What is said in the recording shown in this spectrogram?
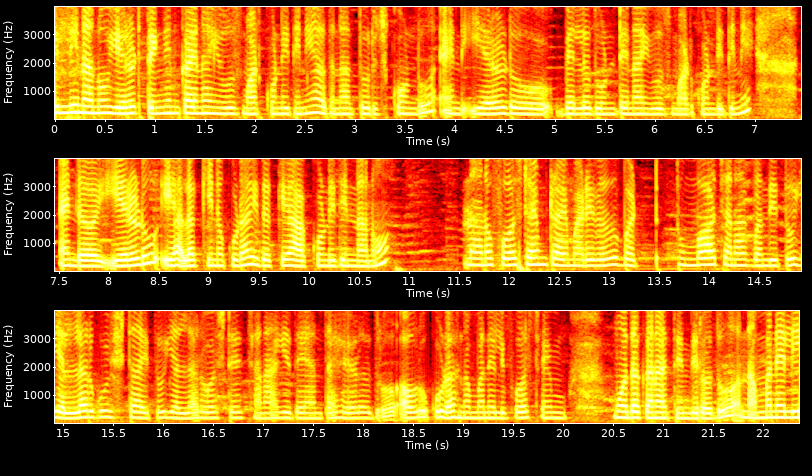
ಇಲ್ಲಿ ನಾನು ಎರಡು ತೆಂಗಿನಕಾಯಿನ ಯೂಸ್ ಮಾಡ್ಕೊಂಡಿದ್ದೀನಿ, ಅದನ್ನು ತುರಿಜ್ಕೊಂಡು ಆ್ಯಂಡ್ ಎರಡು ಬೆಲ್ಲದ ಉಂಟೆನ ಯೂಸ್ ಮಾಡ್ಕೊಂಡಿದ್ದೀನಿ ಆ್ಯಂಡ್ ಎರಡು ಏಲಕ್ಕಿನೂ ಕೂಡ ಇದಕ್ಕೆ ಹಾಕ್ಕೊಂಡಿದ್ದೀನಿ ನಾನು. ನಾನು ಫಸ್ಟ್ ಟೈಮ್ ಟ್ರೈ ಮಾಡಿರೋದು ಬಟ್ ತುಂಬ ಚೆನ್ನಾಗಿ ಬಂದಿತ್ತು. ಎಲ್ಲರಿಗೂ ಇಷ್ಟ ಆಯಿತು. ಎಲ್ಲರೂ ಅಷ್ಟೇ ಚೆನ್ನಾಗಿದೆ ಅಂತ ಹೇಳಿದ್ರು. ಅವರು ಕೂಡ ನಮ್ಮ ಮನೇಲಿ ಫಸ್ಟ್ ಟೈಮ್ ಮೋದಕನ ತಿಂದಿರೋದು. ನಮ್ಮ ಮನೇಲಿ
